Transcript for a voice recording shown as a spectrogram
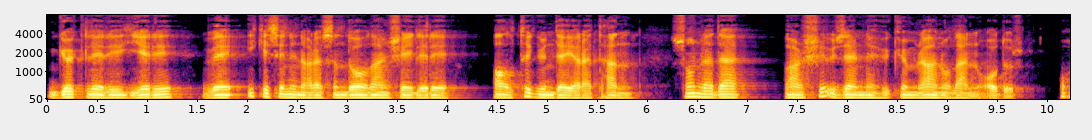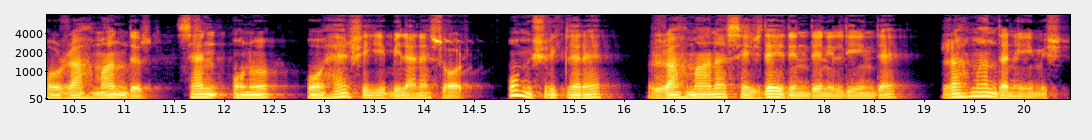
Gökleri, yeri ve ikisinin arasında olan şeyleri altı günde yaratan, sonra da arşı üzerine hükümran olan odur. O Rahmandır. Sen onu o her şeyi bilene sor. O müşriklere Rahman'a secde edin denildiğinde Rahman da neymiş?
